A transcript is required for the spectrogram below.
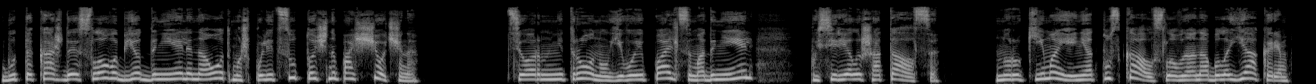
будто каждое слово бьет Даниэля наотмашь по лицу точно пощечина? Терн не тронул его и пальцем, а Даниэль посерел и шатался, но руки моей не отпускал, словно она была якорем,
